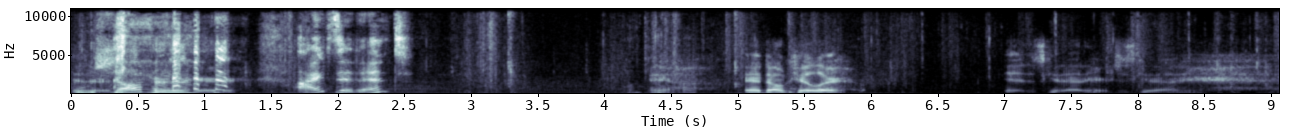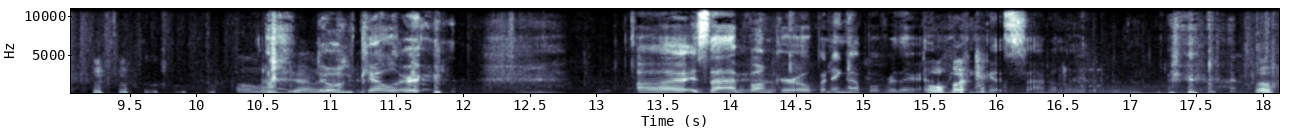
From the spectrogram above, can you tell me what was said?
Who shot her? Her. I didn't. Yeah. fuck? Yeah, don't kill her. Yeah, just get out of here. Just get out of here. Oh my Yeah. god. Don't kill her. Uh, is that a Yeah. bunker opening up over there? And Oh we can God. get satellite. Oh.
